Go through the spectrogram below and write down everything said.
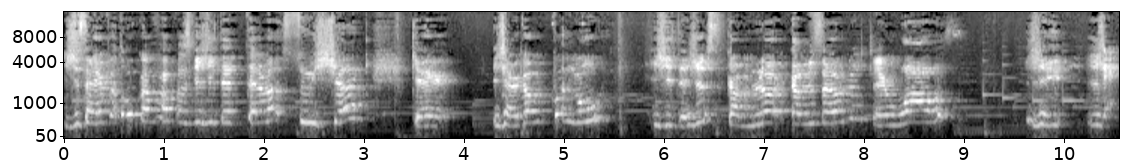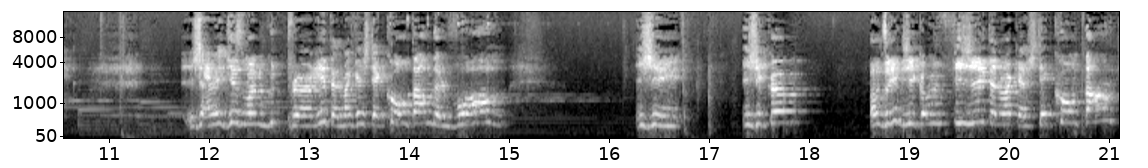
Je savais pas trop quoi faire parce que j'étais tellement sous choc que j'avais comme pas de mots. J'étais juste comme là, comme ça. J'étais wow! J'ai j'avais quasiment le goût de pleurer tellement que j'étais contente de le voir. J'ai. J'ai comme. On dirait que j'ai comme figé tellement que j'étais contente.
